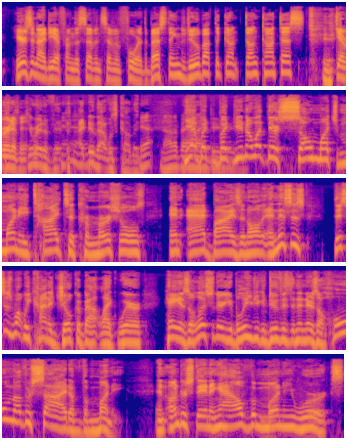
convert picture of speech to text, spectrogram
be? here's an idea from the 774. The best thing to do about the gun- dunk contest, get rid of it. Get rid of it. I knew that was coming. Yeah, not a bad Yeah, but idea. but you know what? There's so much money tied to commercials and ad buys and all. That. And this is this is what we kind of joke about, like where hey, as a listener, you believe you can do this, and then there's a whole nother side of the money and understanding how the money works.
